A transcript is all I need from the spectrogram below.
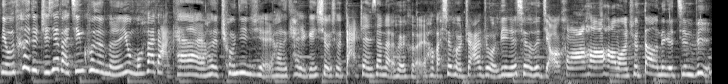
纽特就直接把金库的门用魔法打开了，然后就冲进去，然后就开始跟秀秀大战三百回合，然后把秀秀抓住，拎着秀秀的脚，哗哗哗往出倒那个金币，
